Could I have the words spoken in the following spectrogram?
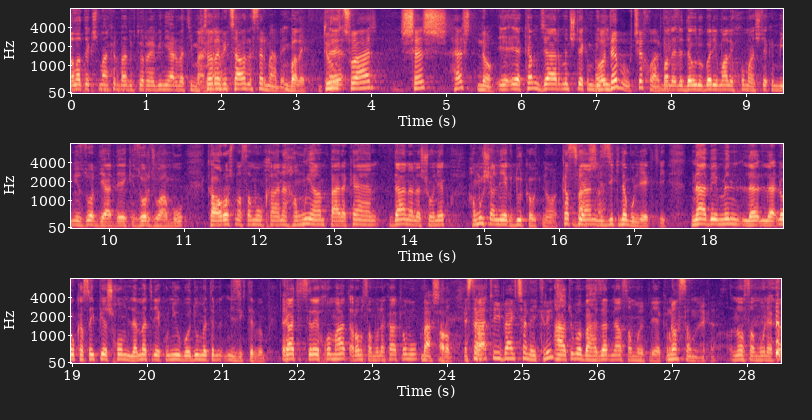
غڵاتێکشمان کرد با دکتۆر ڕێبین یارمەتیمان تۆ ڕێبی چاوە لەسەر ما بێ بڵێ دوو چوار یەکەم جار من شتێکم دەبوو چه خوارد بەڵێ لە دەوروبەری ماڵی خۆمان شتێکم بینی زۆر دیاردەیەکی زۆر جوان بوو کاڕۆژ مەسەمون خانە هەمویان پارەکان دانا لە شوێنێک هەمووشان لەیەک دوورکەوتنەوە کەسیان نزیک نەبوو لەکتری نابێ من لەو کەسی پێش خۆم لە مترێک و نی بۆ دوو متر نزیکتر بم کاتی سرەی خۆم هات ئەڕۆم سەمونونەکەکەم و باشڕۆم ئێستاهاتوی بای چەند ئەیکری هاتومە بە هزار ناسەمونت لەکە سەمونونەکە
